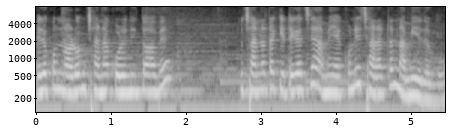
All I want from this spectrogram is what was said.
এরকম নরম ছানা করে নিতে হবে। তো ছানাটা কেটে গেছে, আমি এখনই ছানাটা নামিয়ে দেব।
